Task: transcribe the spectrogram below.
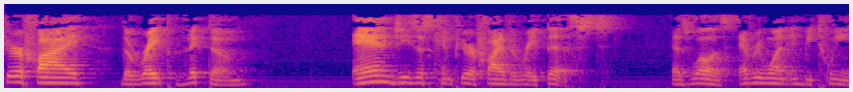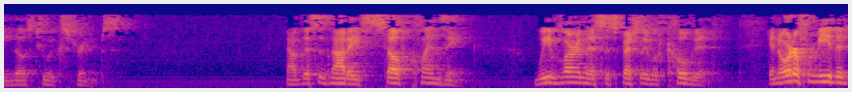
purify the rape victim and Jesus can purify the rapist, as well as everyone in between those two extremes. Now, this is not a self cleansing. We've learned this, especially with COVID. In order for me to,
